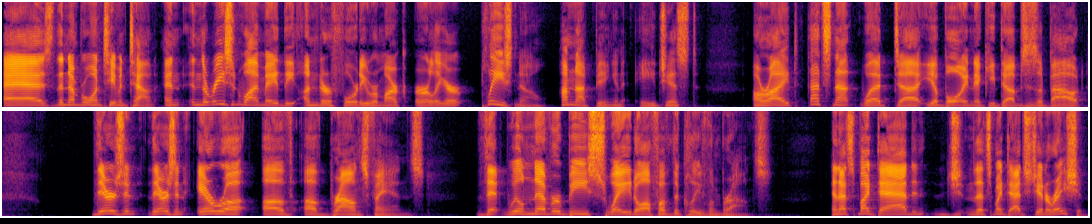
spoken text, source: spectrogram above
as the number one team in town. And, and the reason why I made the under 40 remark earlier, please know, I'm not being an ageist. All right? That's not what uh, your boy Nicky Dubs is about there's an there's an era of of Browns fans that will never be swayed off of the Cleveland Browns. And that's my dad that's my dad's generation.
